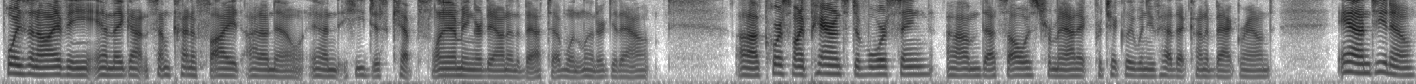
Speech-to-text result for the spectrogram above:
poison ivy, and they got in some kind of fight. I don't know, and he just kept slamming her down in the bathtub, wouldn't let her get out. Uh, of course, my parents divorcing, um, that's always traumatic, particularly when you've had that kind of background. And, you know,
